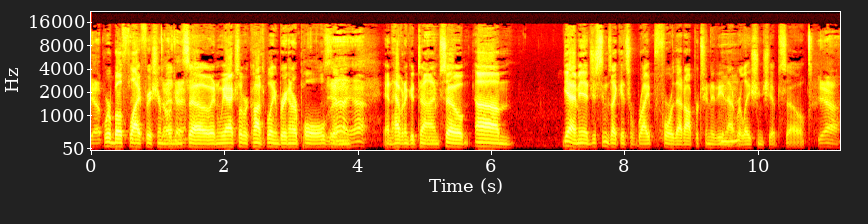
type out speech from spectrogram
Yep. We're both fly fishermen, Okay. so and we actually were contemplating bringing our poles Yeah, and yeah. and having a good time. So, um, yeah, I mean, it just seems like it's ripe for that opportunity and that relationship. So, Yeah.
